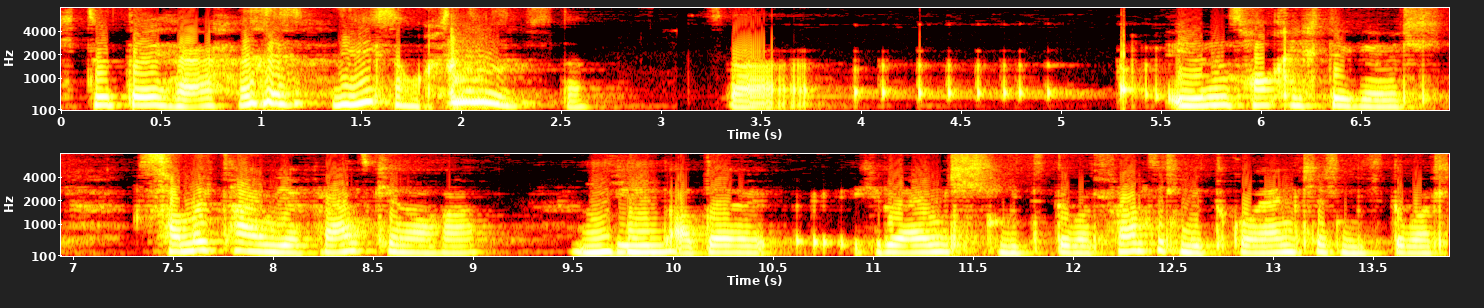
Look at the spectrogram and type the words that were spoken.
Хитүүдээ нэгийг сонгох хэрэгтэй. За ер нь сонгох хэрэгтэй гэвэл Summertime я Франц киногоо тэгээд одоо хэрвээ англи мэддэг бол францэл мэддэггүй англиэл мэддэг бол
